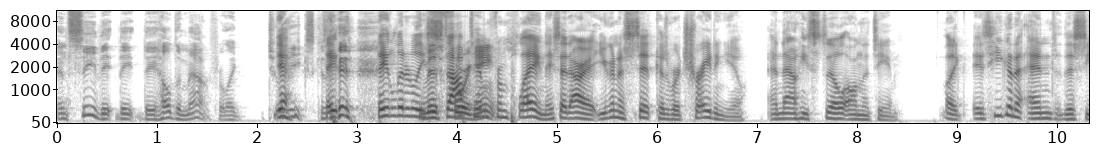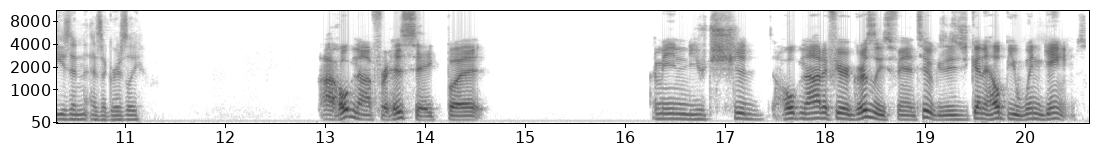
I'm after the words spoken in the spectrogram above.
And see, they, they, they held him out for like two Yeah, weeks. 'cause They they literally stopped him games. from playing. They said, "All right, you're gonna sit because we're trading you," and now he's still on the team. Like, is he gonna end this season as a Grizzly? I hope not for his sake, but I mean, you should hope not if you're a Grizzlies fan too, because he's going to help you win games,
